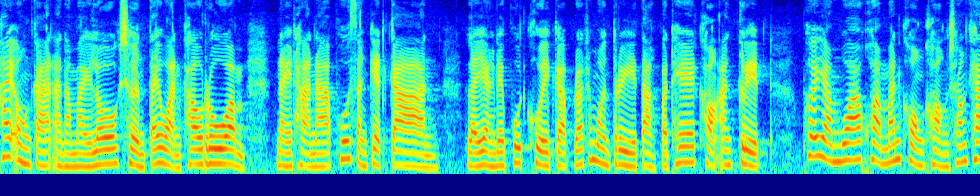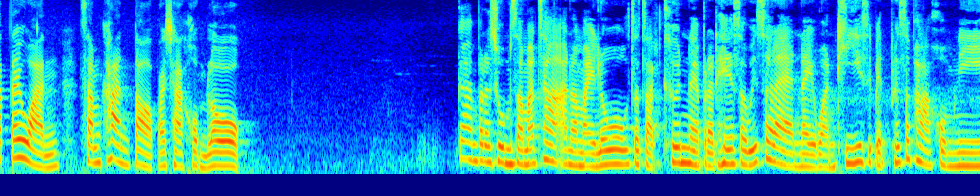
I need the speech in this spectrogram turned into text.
ให้องค์การอนามัยโลกเชิญไต้หวันเข้าร่วม ในฐานะผู้สังเกตการณ์และยังได้พูดคุยกับรัฐมนตรีต่างประเทศของอังกฤษ เพื่อย้ำว่าความมั่นคงของช่องแคบไต้หวันสำคัญต่อประชาคมโลก การประชุมสมัชชาอนามัยโลกจะจัดขึ้นในประเทศสวิตเซอร์แลนด์ในวันที่ 21 พฤษภาคมนี้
